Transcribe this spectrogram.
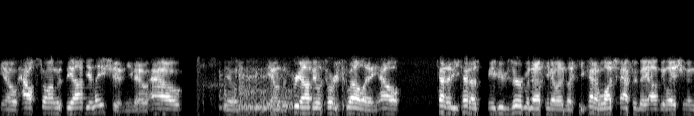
you know how strong was the ovulation, you know how you know you know the pre-ovulatory swelling, how kind of you kind of if you observe them enough, you know, like you kind of watch after the ovulation and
